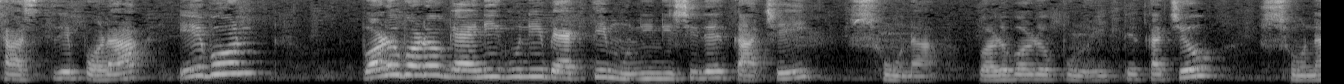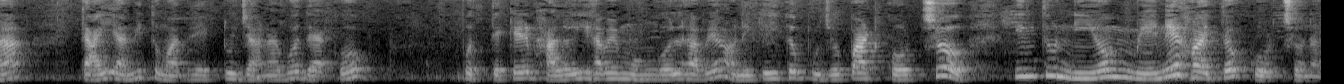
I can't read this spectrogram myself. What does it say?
শাস্ত্রে পড়া এবং বড় বড় জ্ঞানী গুণী ব্যক্তি, মুনি ঋষিদের কাছেই শোনা। বড় বড় পুরোহিতদের কাছেও শোনা। তাই আমি তোমাদের একটু জানাব, দেখো, প্রত্যেকের ভালোই হবে, মঙ্গল হবে। অনেকেই তো পুজো পাঠ করছ, কিন্তু নিয়ম মেনে হয়তো করছ না।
